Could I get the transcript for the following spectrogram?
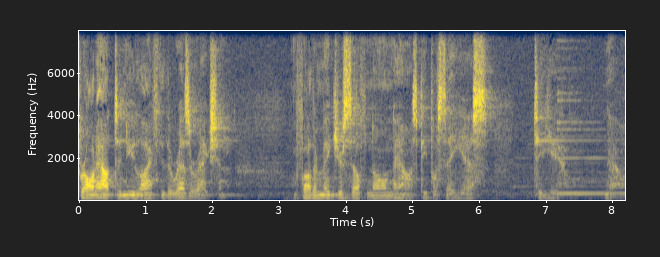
brought out to new life through the resurrection. And Father, make yourself known now as people say yes to you now.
